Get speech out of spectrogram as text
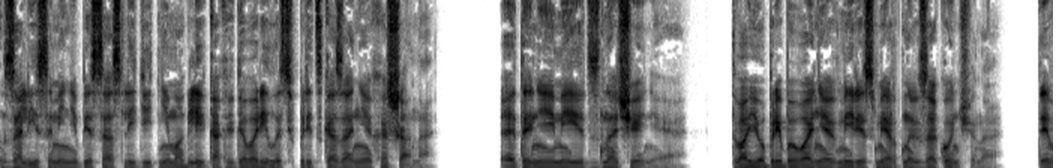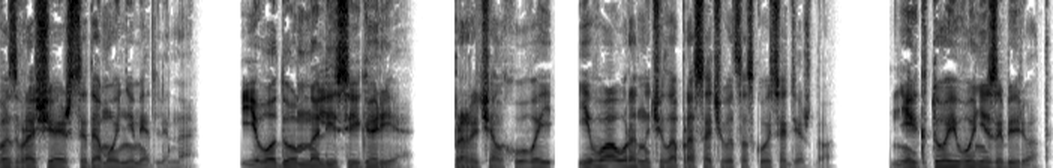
За лисами небеса следить не могли, как и говорилось в предсказаниях Хашана. «Это не имеет значения. Твое пребывание в мире смертных закончено. Ты возвращаешься домой немедленно. Его дом на Лисей горе», – прорычал Хувей, его аура начала просачиваться сквозь одежду. «Никто его не заберет.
